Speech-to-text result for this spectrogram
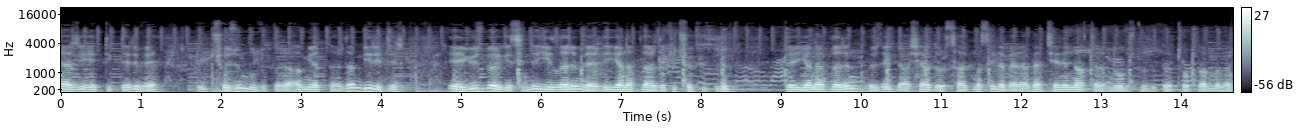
tercih ettikleri ve çözüm buldukları ameliyatlardan biridir. E, yüz bölgesinde yılların verdiği yanaklardaki çöküklük ve yanakların özellikle aşağı doğru sarkmasıyla beraber çenenin alt tarafında oluşturdukları toplanmalar,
